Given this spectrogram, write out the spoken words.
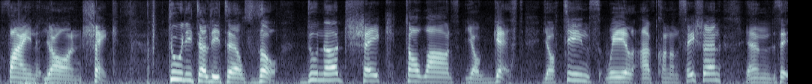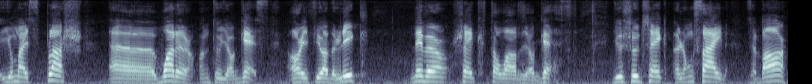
find your own shake. Two little details though. Do not shake towards your guest your tins will have condensation and you might splash uh, water onto your guest. Or if you have a leak, never shake towards your guest. You should shake alongside the bar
